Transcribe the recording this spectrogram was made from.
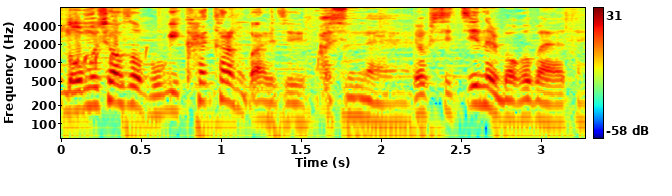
너무 셔서 목이 칼칼한 거 알지? 맛있네 역시 찐을 먹어봐야 돼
